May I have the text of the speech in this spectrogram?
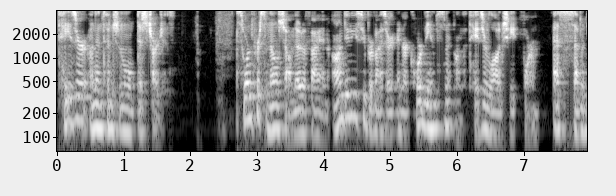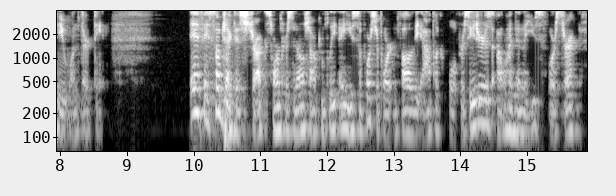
Taser unintentional discharges. Sworn personnel shall notify an on duty supervisor and record the incident on the Taser log sheet form S7113. If a subject is struck, sworn personnel shall complete a use of force report and follow the applicable procedures outlined in the use of force directive.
